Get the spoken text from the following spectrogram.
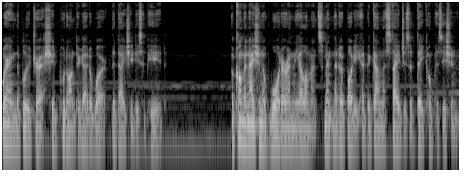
wearing the blue dress she'd put on to go to work the day she disappeared. A combination of water and the elements meant that her body had begun the stages of decomposition.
